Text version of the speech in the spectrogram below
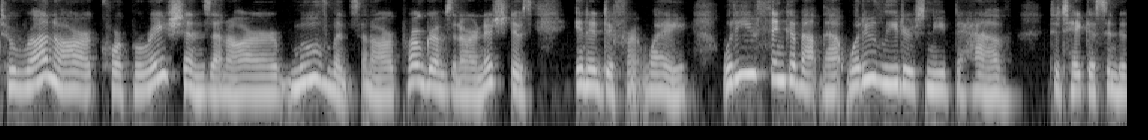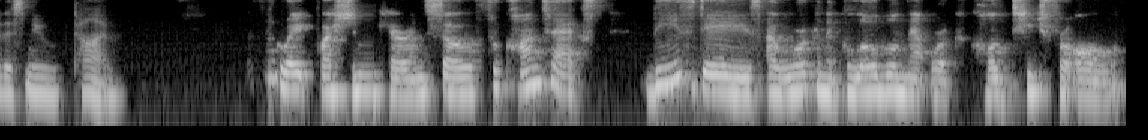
to run our corporations and our movements and our programs and our initiatives in a different way. What do you think about that? What do leaders need to have to take us into this new time? That's a great question, Karen. So, for context, these days I work in a global network called Teach for All.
